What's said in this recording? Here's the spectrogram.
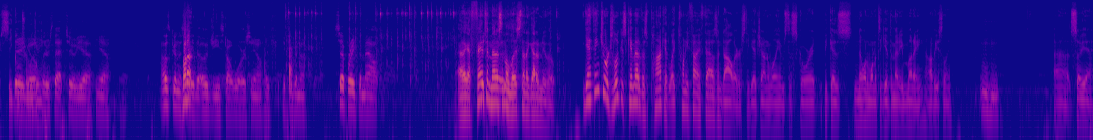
sequel There you trilogy. go. There's that too. Yeah, yeah. I was gonna But, say the OG Star Wars. You know, if if you're gonna separate them out, All right, I got Phantom Menace on the list, and I got A New Hope. Yeah, I think George Lucas came out of his pocket like twenty five thousand dollars to get John Williams to score it because no one wanted to give them any money, obviously. Mm-hmm. Uh, so yeah,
